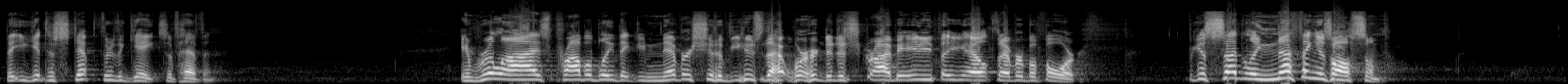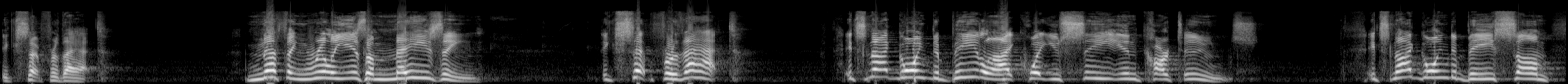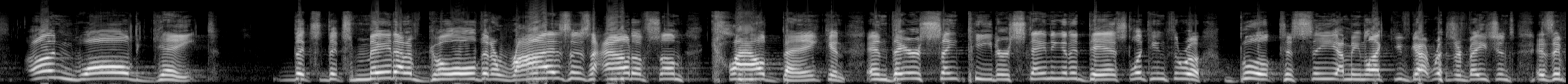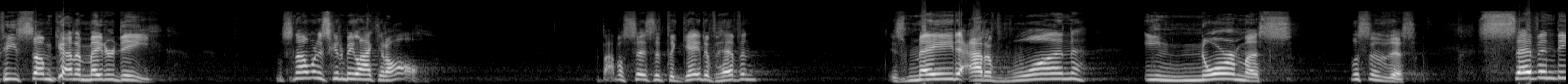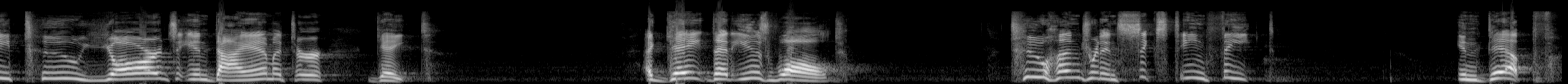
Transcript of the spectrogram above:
that you get to step through the gates of heaven and realize probably that you never should have used that word to describe anything else ever before. Because suddenly nothing is awesome except for that. Nothing really is amazing except for that. It's not going to be like what you see in cartoons. It's not going to be some unwalled gate that's, that's made out of gold that arises out of some cloud bank. And, and there's St. Peter standing at a desk looking through a book to see, I mean, like you've got reservations as if he's some kind of maitre d'. It's not what it's going to be like at all. The Bible says that the gate of heaven is made out of one enormous, listen to this, 72 yards in diameter gate. A gate that is walled, 216 feet in depth.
